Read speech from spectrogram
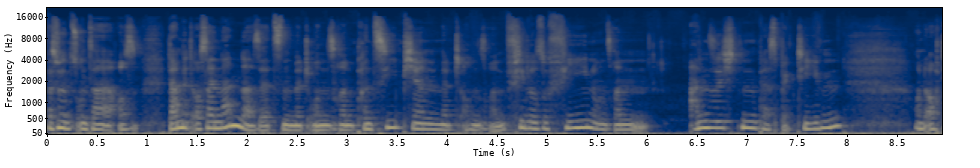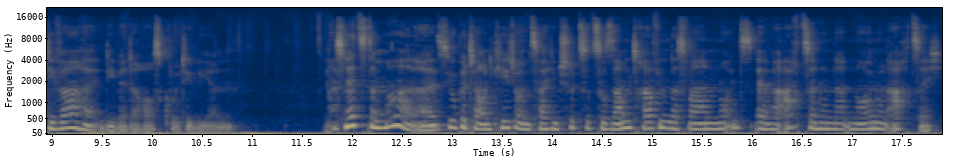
Dass wir uns unter, aus, damit auseinandersetzen mit unseren Prinzipien, mit unseren Philosophien, unseren Ansichten, Perspektiven und auch die Wahrheiten, die wir daraus kultivieren. Das letzte Mal, als Jupiter und Keto im Zeichen Schütze zusammentrafen, das war 19, äh, 1889.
